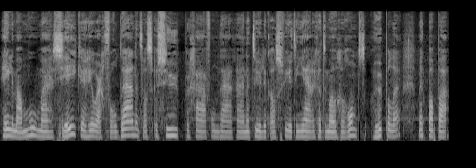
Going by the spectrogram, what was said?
Helemaal moe, maar zeker heel erg voldaan. Het was super gaaf om daar uh, natuurlijk als 14-jarige te mogen rondhuppelen met papa.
